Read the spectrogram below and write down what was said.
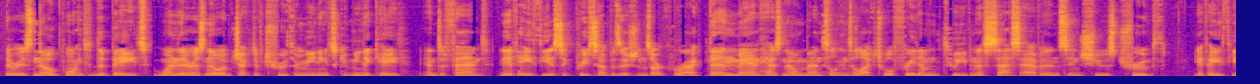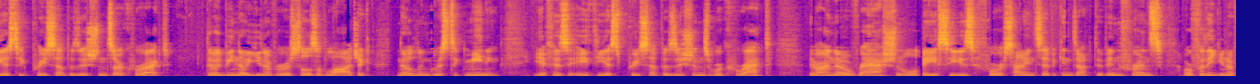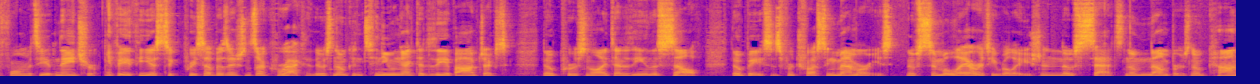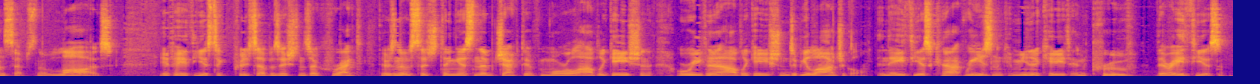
There is no point to debate when there is no objective truth or meaning to communicate and defend. If atheistic presuppositions are correct, then man has no mental intellectual freedom to even assess evidence and choose truth. If atheistic presuppositions are correct, there would be no universals of logic, no linguistic meaning. If his atheist presuppositions were correct, there are no rational bases for scientific inductive inference or for the uniformity of nature. If atheistic presuppositions are correct, there is no continuing identity of objects, no personal identity in the self, no basis for trusting memories, no similarity relation, no sets, no numbers, no concepts, no laws. If atheistic presuppositions are correct, there's no such thing as an objective, moral obligation, or even an obligation to be logical. An atheist cannot reason, communicate, and prove their atheism.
